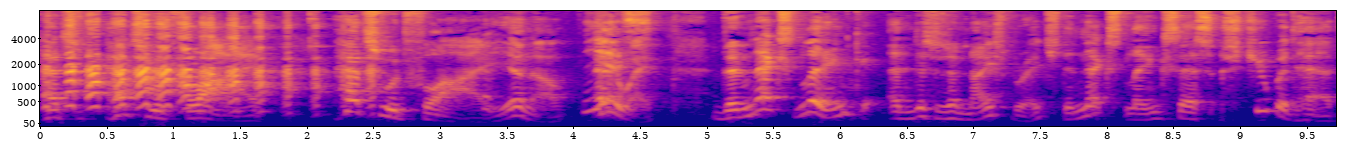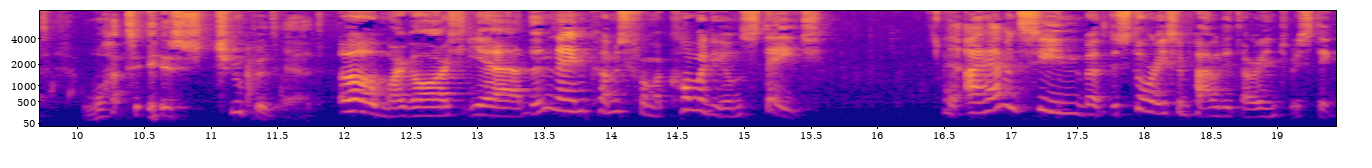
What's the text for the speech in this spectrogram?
heads, heads would fly. Hats would fly. You know. Yes. Anyway, the next link, and this is a nice bridge. The next link says "stupid head." What is stupid head? Oh my gosh, yeah, the name comes from a comedy on stage. I haven't seen, but the stories about it are interesting.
